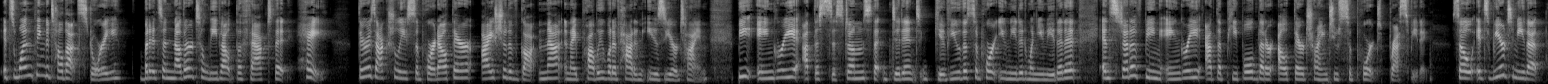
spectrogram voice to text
it's one thing to tell that story, but it's another to leave out the fact that, hey, there is actually support out there. I should have gotten that and I probably would have had an easier time. Be angry at the systems that didn't give you the support you needed when you needed it instead of being angry at the people that are out there trying to support breastfeeding. So it's weird to me that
